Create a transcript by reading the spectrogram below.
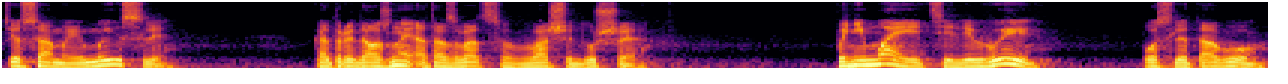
те самые мысли, которые должны отозваться в вашей душе? Понимаете ли вы после того,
